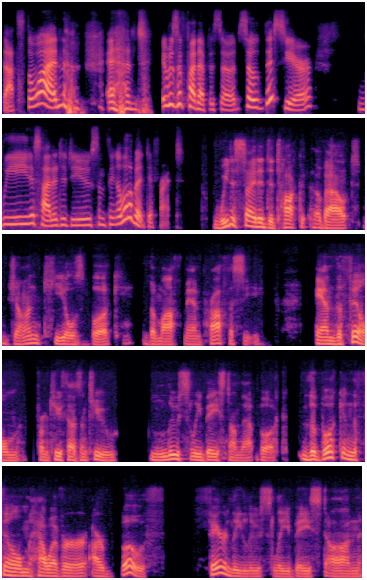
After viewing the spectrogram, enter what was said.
That's the one. And it was a fun episode. So this year, we decided to do something a little bit different. We decided to talk about John Keel's book, The Mothman Prophecy, and the film from 2002, loosely based on that book. The book and the film, however, are both fairly loosely based on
